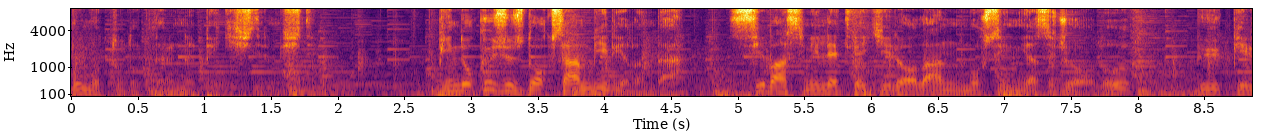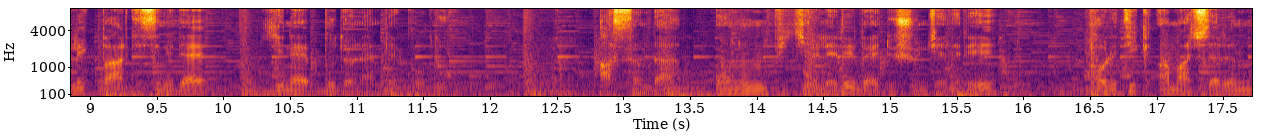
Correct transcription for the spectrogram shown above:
bu mutluluklarını pekiştirmişti. 1991 yılında Sivas milletvekili olan Muhsin Yazıcıoğlu, Büyük Birlik Partisi'ni de yine bu dönemde kurdu. Aslında onun fikirleri ve düşünceleri politik amaçların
